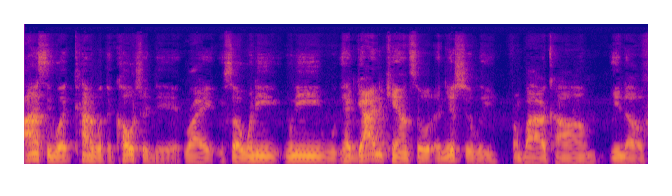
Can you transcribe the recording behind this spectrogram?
honestly what kind of what the culture did, right? So when he when he had gotten canceled initially from Viacom, you know,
